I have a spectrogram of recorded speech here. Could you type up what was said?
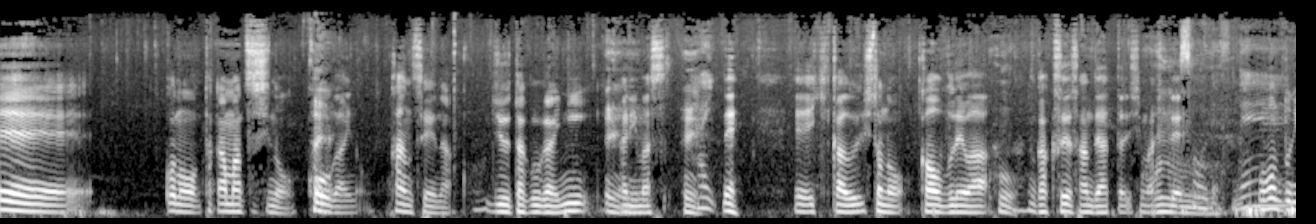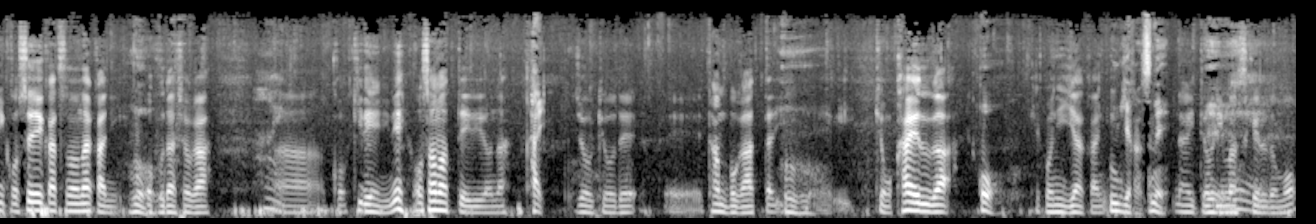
えーこの高松市の郊外の閑静な住宅街にあります、ええ。はい。ね。えー行き交う人の顔ぶれはほ学生さんであったりしまして、うん。そうですね。もう本当にこう生活の中にう。んお札所が、はあーこう綺麗にね収まっているようなはい。状況で、えー田んぼがあったり、うんえー今日もカエルがほ結構賑やかにう。いやですね。鳴いておりますけれども、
